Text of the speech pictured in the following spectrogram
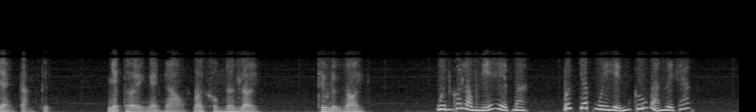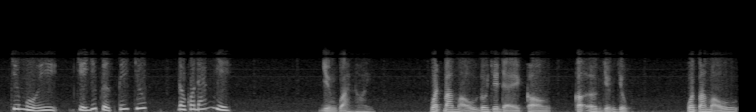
Chàng cảm kích. Nhất thời ngẹn ngào nói không nên lời. Thiếu nữ nói. Huynh có lòng nghĩa hiệp mà. Bất chấp nguy hiểm cứu mạng người khác. Chứ muội chỉ giúp được tí chút. Đâu có đáng gì. Dương quá nói. Quách ba mẫu đối với đệ còn có ơn dưỡng dục. Quách ba mẫu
